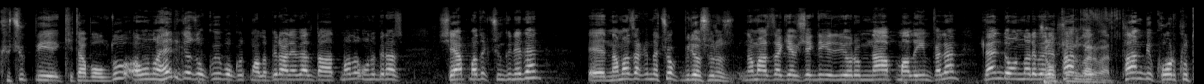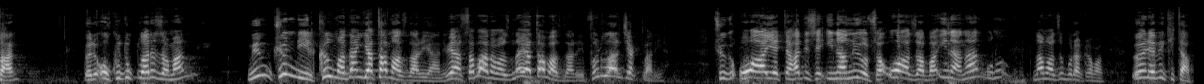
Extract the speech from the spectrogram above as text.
Küçük bir kitap oldu ama onu herkes okuyup okutmalı. Bir an evvel dağıtmalı. Onu biraz şey yapmadık çünkü neden? Ee, namaz hakkında çok biliyorsunuz. Namazda gevşeklik ediyorum, ne yapmalıyım falan. Ben de onları böyle Çok tam bir, var. tam bir korkutan, böyle okudukları zaman mümkün değil. Kılmadan yatamazlar yani. Veya sabah namazında yatamazlar. Fırlaracaklar ya. Çünkü o ayete, hadise inanıyorsa, o azaba inanan bunu namazı bırakamaz. Öyle bir kitap.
